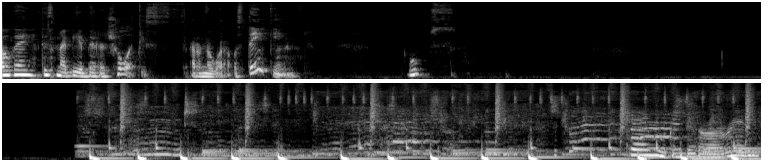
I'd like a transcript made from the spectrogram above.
Okay, this might be a better choice. I don't know what I was thinking. Oops. Better already.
